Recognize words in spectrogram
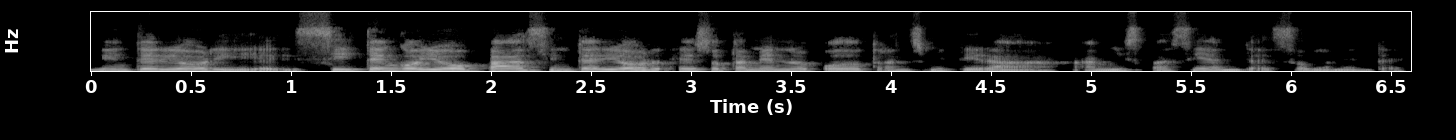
interior y eh, si tengo yo paz interior, eso también lo puedo transmitir a, mis pacientes, obviamente.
